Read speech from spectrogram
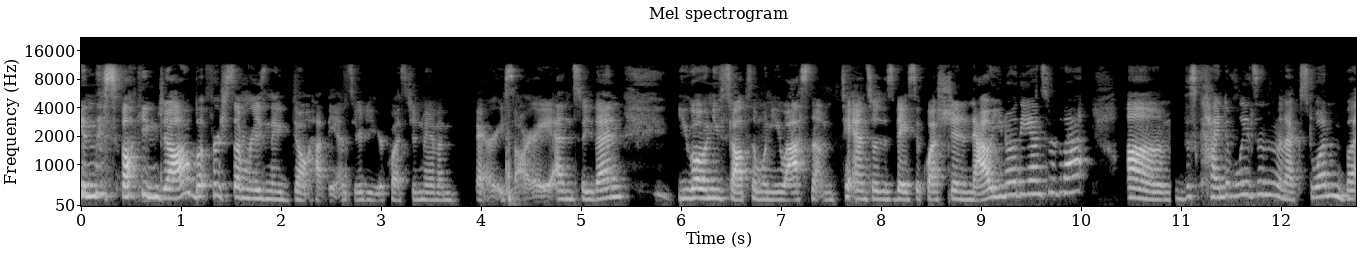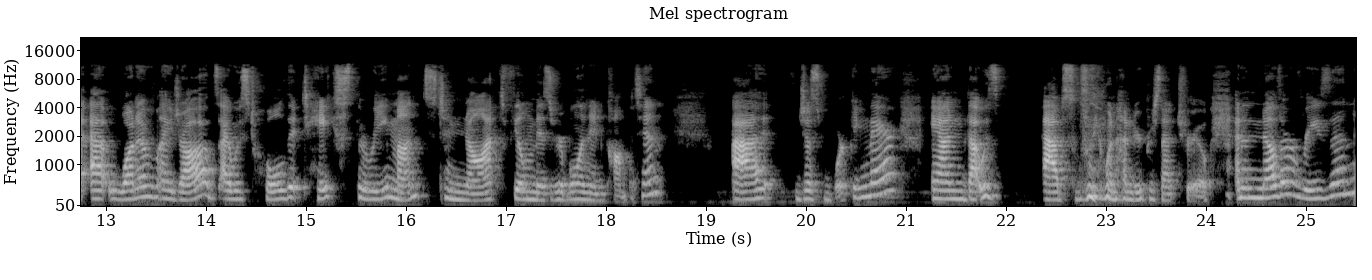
in this fucking job, but for some reason I don't have the answer to your question, ma'am. I'm very sorry. And so then you go and you stop someone, you ask them to answer this basic question, and now you know the answer to that. Um, this kind of leads into the next one, but at one of my jobs, I was told it takes three months to not feel miserable and incompetent at just working there. And that was absolutely 100% true. And another reason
